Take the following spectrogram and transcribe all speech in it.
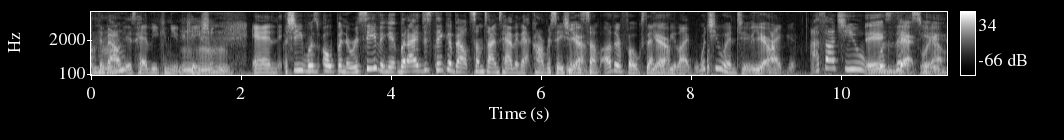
talked about is heavy communication, and she was open to receiving it, but I just think about sometimes having that conversation Yeah. with some other folks that Yeah. may be like, "What you into?" Yeah. like I thought you was this, you know.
